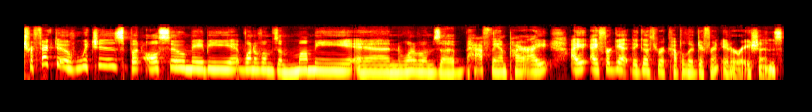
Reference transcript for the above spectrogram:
trifecta of witches, but also maybe one of them's a mummy and one of them's a half vampire. I, I, I forget. They go through a couple of different iterations.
